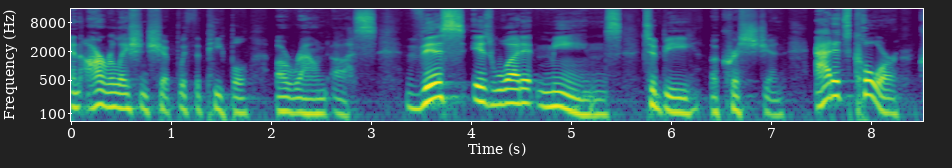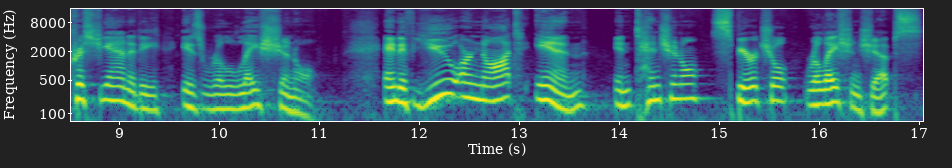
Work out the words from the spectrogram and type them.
and our relationship with the people around us. This is what it means to be a Christian. At its core, Christianity is relational. And if you are not in intentional spiritual relationships,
